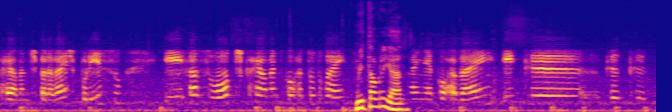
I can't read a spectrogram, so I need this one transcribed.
realmente os parabéns por isso e faço votos que realmente corra tudo bem. Muito obrigado. Venha, corra bem e que, que, que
